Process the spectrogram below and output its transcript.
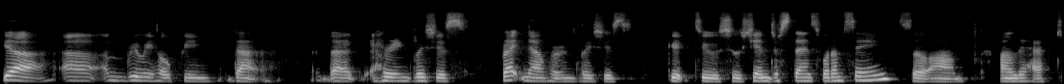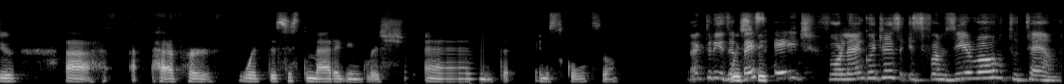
Yeah, uh, I'm really hoping that that her English is right now. Her English is good too, so she understands what I'm saying. So um, I only have to uh, have her with the systematic English and in school. So actually, the best speak- age for languages is from zero to ten.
